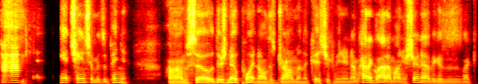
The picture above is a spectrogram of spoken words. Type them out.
mm-hmm. you can't, can't, change someone's opinion. Um, so there's no point in all this drama in the coaster community. And I'm kind of glad I'm on your show now because this is like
